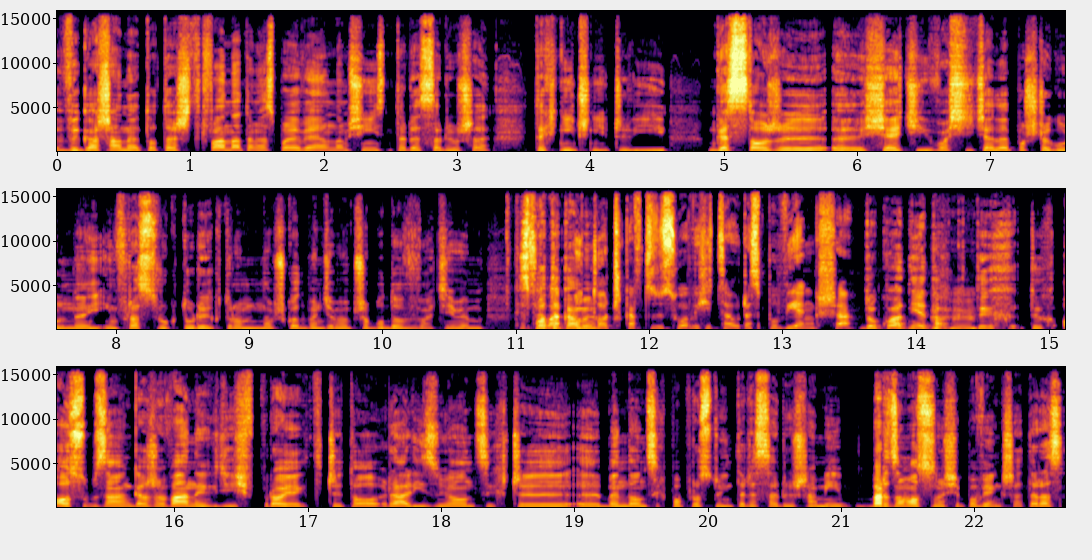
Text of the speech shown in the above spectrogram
wygaszane, to też trwa, natomiast pojawiają nam się interesariusze techniczni, czyli gestorzy y, sieci, właściciele poszczególnej infrastruktury, którą na przykład będziemy przebudowywać. Nie wiem, Ta spotykamy... cała otoczka w cudzysłowie się cały czas powiększa. Dokładnie tak. Mhm. Tych, tych osób zaangażowanych gdzieś w projekt, czy to realizujących, czy y, będących po prostu interesariuszami, bardzo mocno się powiększa. Teraz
